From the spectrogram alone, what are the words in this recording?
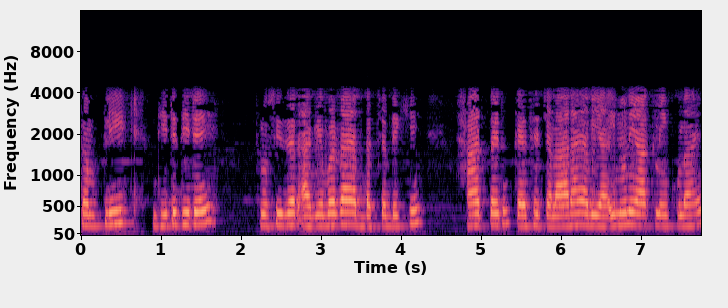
कंप्लीट धीरे धीरे प्रोसीजर आगे बढ़ रहा है। अब बच्चा देखिए, हाथ पैर कैसे चला रहा है। अभी इन्होंने आँख नहीं खुला है।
